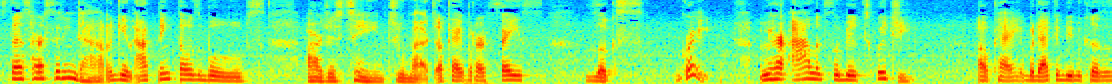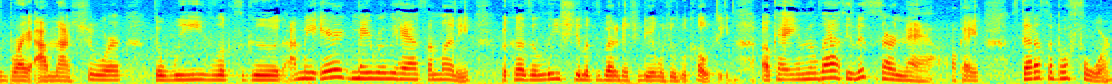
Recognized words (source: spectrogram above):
So that's her sitting down. Again, I think those boobs are just team too much. Okay, but her face looks great. I mean, her eye looks a bit twitchy Okay, but that could be because it's bright. I'm not sure. The weave looks good. I mean, Eric may really have some money because at least she looks better than she did when she was with Coty. Okay, and then lastly, this is her now. Okay, so that is the before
